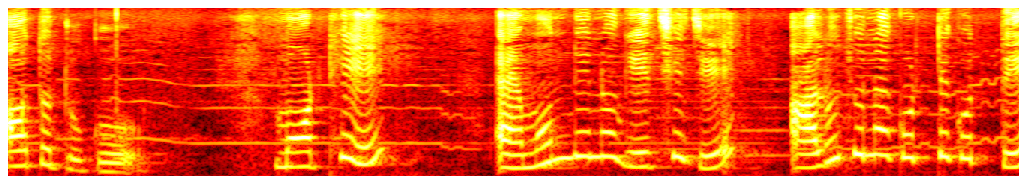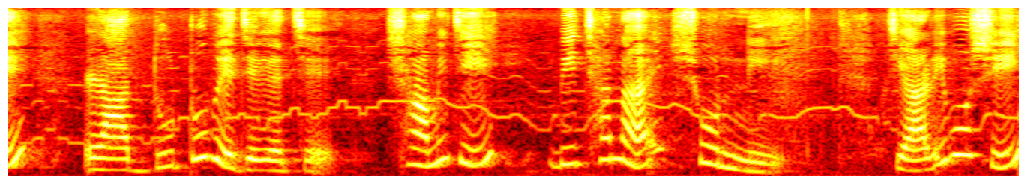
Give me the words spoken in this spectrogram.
অতটুকু। মঠে এমন দিনও গেছে যে আলোচনা করতে করতে রাত দুটো বেজে গেছে। স্বামীজি বিছানায় শোননি চেয়ারে বসেই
